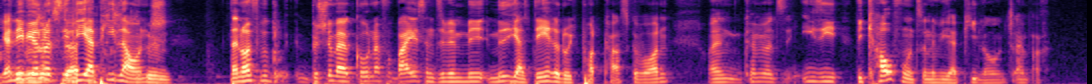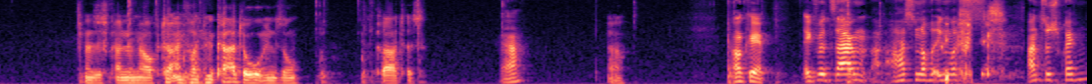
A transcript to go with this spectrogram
Ja, nee, wir hören uns die VIP-Lounge. Dann läuft be- bestimmt, weil Corona vorbei ist, dann sind wir Mi- Milliardäre durch Podcast geworden. Und dann können wir uns easy, wir kaufen uns so eine VIP-Lounge einfach. Also ich kann mir auch da einfach eine Karte holen, so. Gratis. Ja? Ja. Okay. Ich würde sagen, hast du noch irgendwas anzusprechen?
